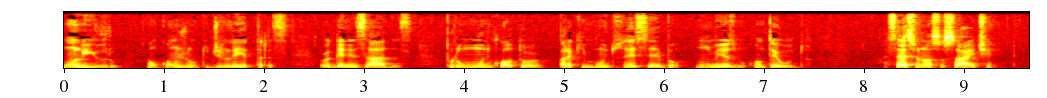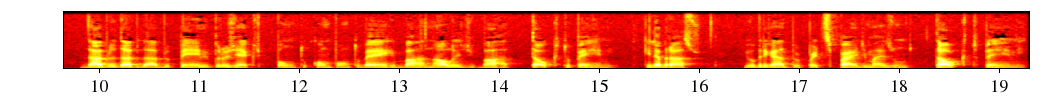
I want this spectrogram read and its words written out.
Um livro é um conjunto de letras organizadas por um único autor para que muitos recebam um mesmo conteúdo. Acesse o nosso site www.pmproject.com.br barra knowledge barra talk to PM. Aquele abraço e obrigado por participar de mais um Talk to PM.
